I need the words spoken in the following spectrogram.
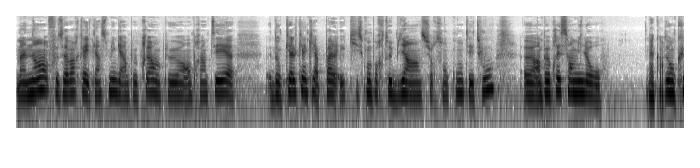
Maintenant, il faut savoir qu'avec un SMIC à peu près, on peut emprunter. donc quelqu'un qui a pas, qui se comporte bien hein, sur son compte et tout, à peu près 100 000 euros. D'accord. Donc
